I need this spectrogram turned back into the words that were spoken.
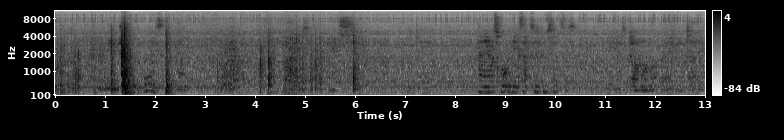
Have you been in trouble with the police? No. Alright. Yes. Oh dear. Can I ask what were the exact circumstances? Just don't know what, but I tell you.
